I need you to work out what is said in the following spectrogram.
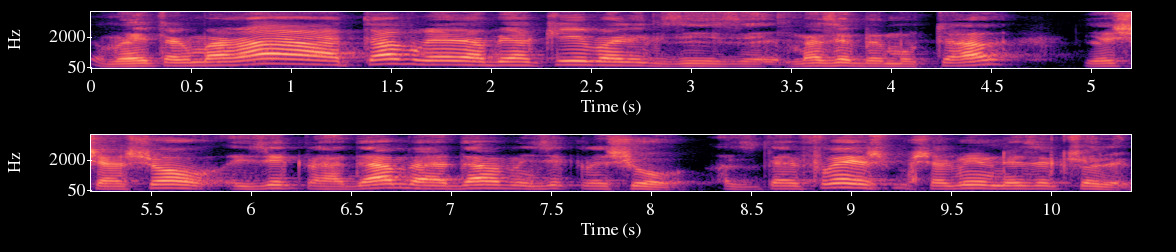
אומרת הגמרא, תברי רבי עקיבא לגזיזה. מה זה במותר? זה שהשור הזיק לאדם והאדם הזיק לשור. אז את ההפרש משלמים נזק שלם.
